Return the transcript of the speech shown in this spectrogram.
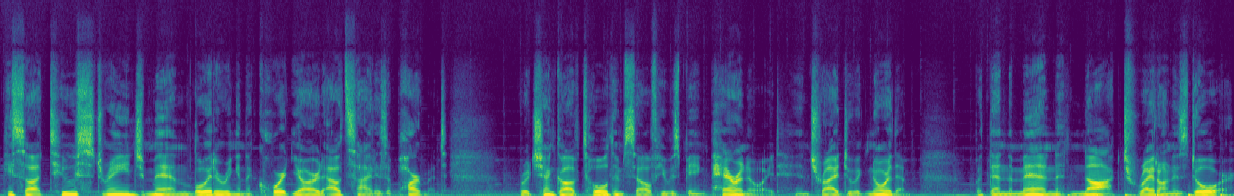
he saw two strange men loitering in the courtyard outside his apartment. Rodchenkov told himself he was being paranoid and tried to ignore them. But then the men knocked right on his door.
